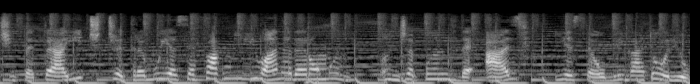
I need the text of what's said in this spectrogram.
Citete aici ce trebuie să fac milioane de români, începând de azi, este obligatoriu.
